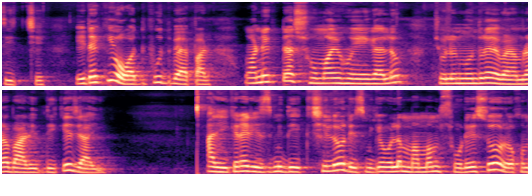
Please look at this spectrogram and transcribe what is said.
দিচ্ছে। এটা কি অদ্ভুত ব্যাপার। অনেকটা সময় হয়ে গেল। চলুন বন্ধুরা, এবার আমরা বাড়ির দিকে যাই। আর এইখানে রেশমি দেখছিল, রেশমিকে বললাম মামাম সরে এসো, ওরকম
